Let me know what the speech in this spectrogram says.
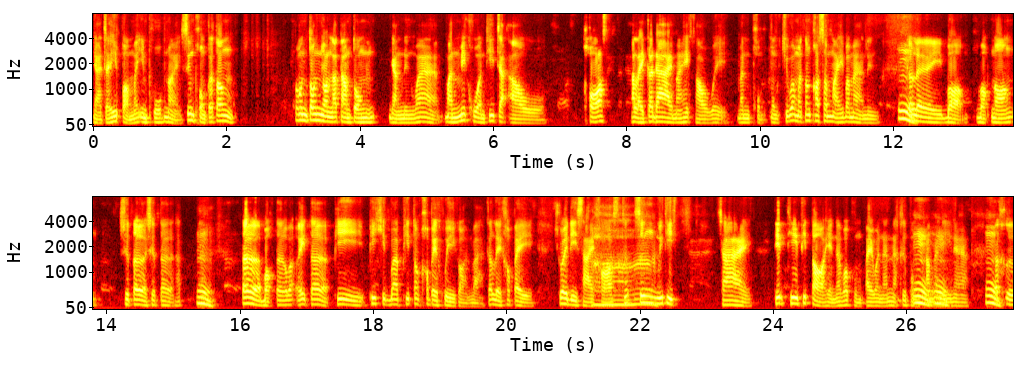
อยากจะให้ป๋อมมา improve หน่อย ซึ่งผมก็ต้องต้องต้องยอมรับตามตรงอย่างหนึ่งว่ามันไม่ควรที่จะเอาคอร์ส อะไรก็ได้มาให้เขาเว้ยมันผมผมคิดว่ามันต้อง customize ประมาณหนึ่งอืมก็เลยบอกบอกน้องชื่อเตอร์ชื่อเตอร์ครับอืมเตอร์บอกเตอร์ว่าเอ้ยเตอร์พี่พี่คิดว่าพี่ต้องเข้าไปคุยก่อนว่ะก็เลยเข้าไปช่วยดีไซน์คอร์สอ่าซึ่งวิธีใช่ที่ที่พี่ต่อเห็นนะว่าผมไปวันนั้นนะคือผมอืมทำอันนี้นะครับอืมก็คือ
